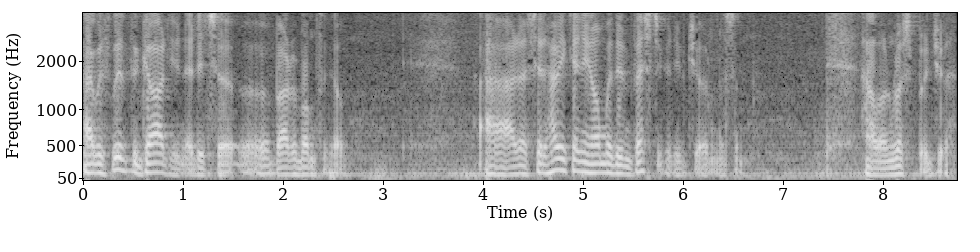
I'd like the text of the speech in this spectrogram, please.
I was with the Guardian editor uh, about a month ago. And I said, how are you getting on with investigative journalism? Alan Rusbridger.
